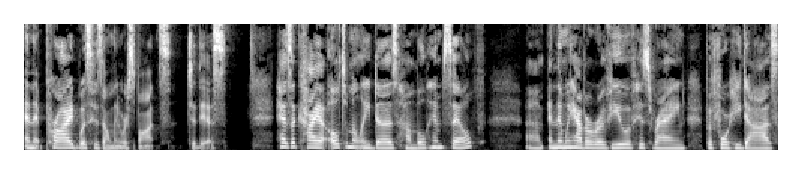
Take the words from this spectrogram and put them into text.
and that pride was his only response to this. Hezekiah ultimately does humble himself. Um, and then we have a review of his reign before he dies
